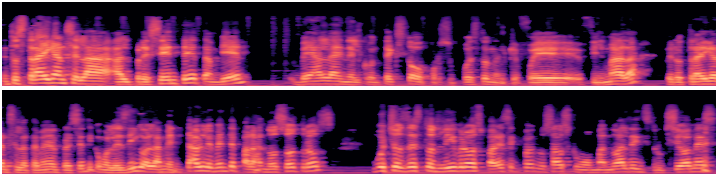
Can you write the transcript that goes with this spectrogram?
Entonces tráigansela al presente también, véanla en el contexto, por supuesto, en el que fue filmada, pero tráigansela también al presente. Y como les digo, lamentablemente para nosotros, Muchos de estos libros parece que fueron usados como manual de instrucciones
